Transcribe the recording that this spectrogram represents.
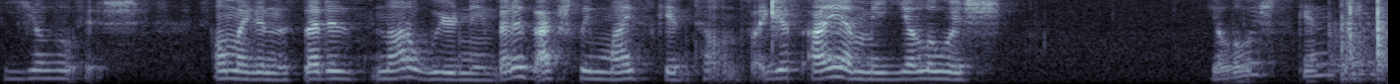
Yellowish. Oh my goodness, that is not a weird name. That is actually my skin tone. So I guess I am a yellowish, yellowish skin pink.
